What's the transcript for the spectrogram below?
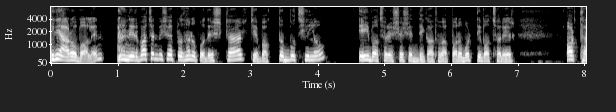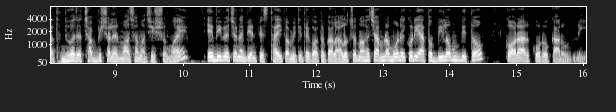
তিনি আরও বলেন, নির্বাচন বিষয়ে প্রধান উপদেষ্টার যে বক্তব্য ছিল, এই বছরের শেষের দিকে অথবা পরবর্তী বছরের অর্থাৎ দু হাজার ছাব্বিশ সালের মাঝামাঝি সময়ে এ বিবেচনায় বিএনপি স্থায়ী কমিটিতে গতকাল আলোচনা হয়েছে। আমরা মনে করি এত বিলম্বিত করার কোনো কারণ নেই।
